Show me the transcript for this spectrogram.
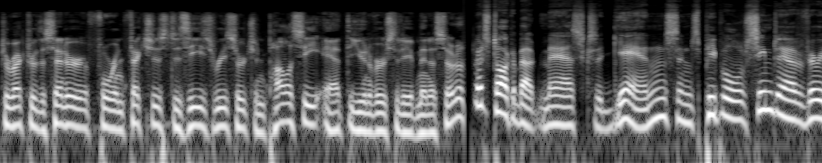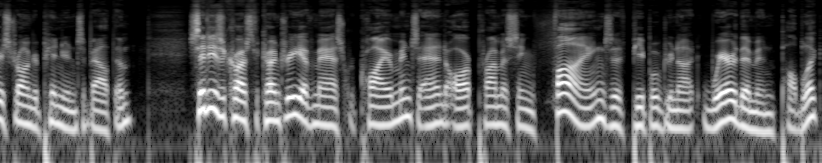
director of the Center for Infectious Disease Research and Policy at the University of Minnesota. Let's talk about masks again, since people seem to have very strong opinions about them. Cities across the country have mask requirements and are promising fines if people do not wear them in public,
